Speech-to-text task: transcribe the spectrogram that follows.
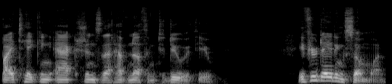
by taking actions that have nothing to do with you. If you're dating someone,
